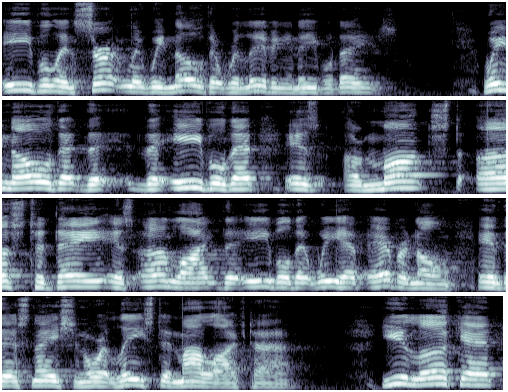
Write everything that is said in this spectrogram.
evil, and certainly we know that we're living in evil days. We know that the, the evil that is amongst us today is unlike the evil that we have ever known in this nation, or at least in my lifetime. You look at,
